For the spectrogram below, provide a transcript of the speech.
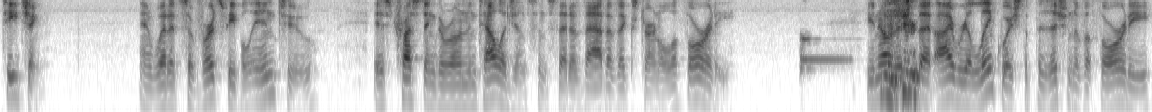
teaching. And what it subverts people into is trusting their own intelligence instead of that of external authority. You notice mm-hmm. that I relinquish the position of authority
